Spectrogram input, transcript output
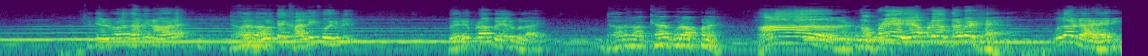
ਮੁਕਤੀ ਦੇਣ ਵਾਲਾ ਸਾਡੇ ਨਾਲ ਹੈ। ਕੋਲ ਤੇ ਖਾਲੀ ਕੋਈ ਨਹੀਂ। ਮੇਰੇ ਭਰਾ ਮੇਲ ਬੁਲਾਏ। ਡਰ ਰੱਖਿਆ ਗੁਰ ਆਪਣੇ। ਹਾਂ ਆਪਣੇ ਆਪਣੇ ਅੰਦਰ ਬੈਠਾ ਹੈ। ਉਹਦਾ ਡਰ ਹੈ ਨਹੀਂ।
